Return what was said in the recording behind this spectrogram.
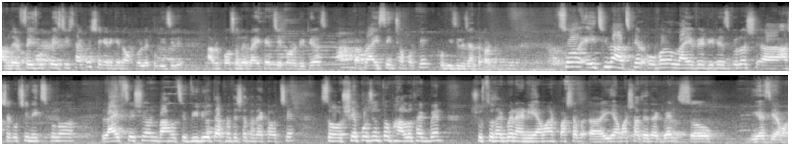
আমাদের ফেসবুক পেজটি থাকবে, সেখানে গিয়ে নক করলে খুব ইজিলি আপনার পছন্দের বাইকের যে কোনো ডিটেলস বা প্রাইসিং সম্পর্কে খুব ইজিলি জানতে পারবেন। সো এই ছিল আজকের ওভারঅল লাইভের ডিটেলসগুলো আশা করছি নেক্সট কোনো লাইভ সেশন বা হচ্ছে ভিডিওতে আপনাদের সাথে দেখা হচ্ছে। সো সে পর্যন্ত ভালো থাকবেন, সুস্থ থাকবেন অ্যান্ড ইয়ামার পাশা ইয়ামার সাথে থাকবেন। So yes Yamaha.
